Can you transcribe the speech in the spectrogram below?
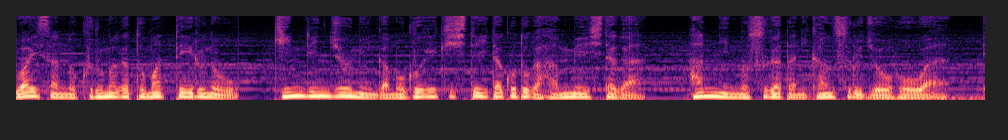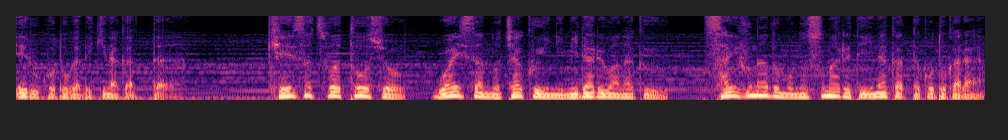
Y さんの車が止まっているのを近隣住民が目撃していたことが判明したが、犯人の姿に関する情報は得ることができなかった。警察は当初、Y さんの着衣に乱れはなく、財布なども盗まれていなかったことから、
